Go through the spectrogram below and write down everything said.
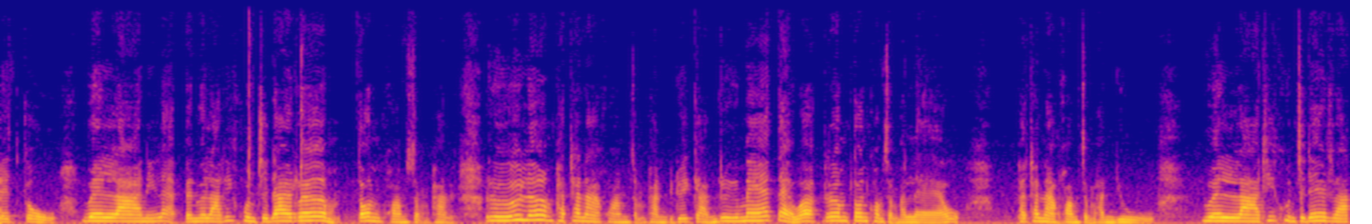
let go เวลานี้แหละ เป็นเวลาที่คุณจะได้เริ่มต้นความสัมพันธ์ หรือเริ่มพัฒนาความสัมพันธ์ไปด้วยกัน หรือแม้แต่ว่าเริ่มต้นความสัมพันธ์แล้ว พัฒนาความสัมพันธ์อยู่ เวลาที่คุณจะได้รัก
